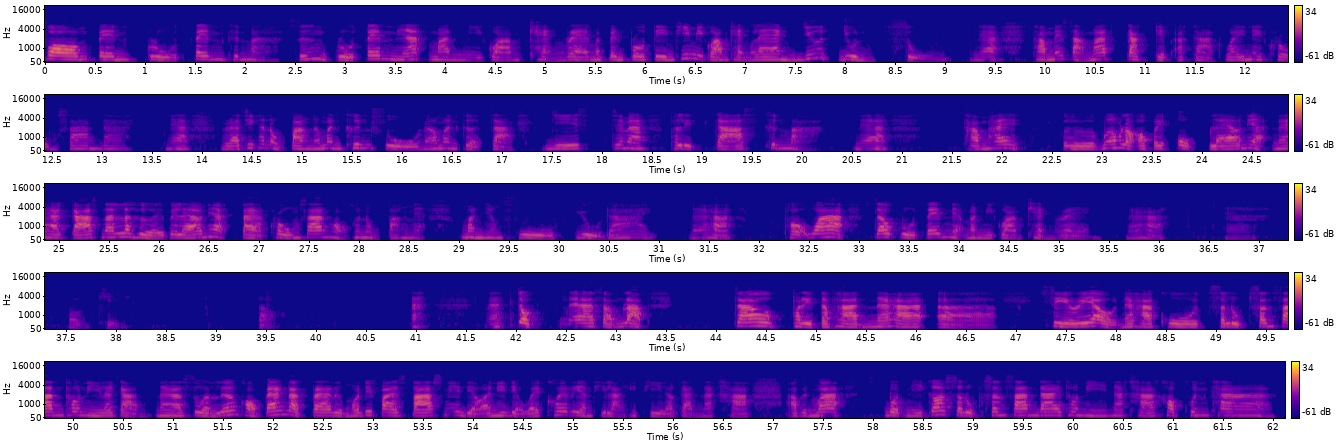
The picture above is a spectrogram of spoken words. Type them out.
ฟอร์มเป็นกลูเตนขึ้นมา ซึ่งกลูเตนเนี้ยมันมีความแข็งแรง มันเป็นโปรตีนที่มีความแข็งแรงยืดหยุ่นสูงนะทำให้สามารถกักเก็บอากาศไว้ในโครงสร้างได้ นะเวลาที่ขนมปังนะมันขึ้นฟูนะมันเกิดจากยีสต์ใช่ไหมผลิตก๊าซขึ้นมานะทำให้เออเมื่อเราเอาไปอบแล้วเนี่ยนะคะก๊าซนั้นระเหยไปแล้วเนี่ยแต่โครงสร้างของขนมปังเนี่ยมันยังฟูอยู่ได้นะคะเพราะว่าเจ้ากลูเตนเนี่ยมันมีความแข็งแรงนะคะอ่าโอเค ต่ออะนะจบ นะคะสำหรับเจ้าผลิตภัณฑ์นะคะอ่อซีเรียลนะคะครูสรุปสั้นๆ เท่านี้แล้วกันนะคะส่วนเรื่องของแป้งดัดแปลหรือ modify starch นี่เดี๋ยวอันนี้เดี๋ยวไว้ค่อยเรียนทีหลังอีกทีแล้วกันนะคะ เอาเป็นว่าบทนี้ก็สรุปสั้นๆ ได้เท่านี้นะคะ ขอบคุณค่ะ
